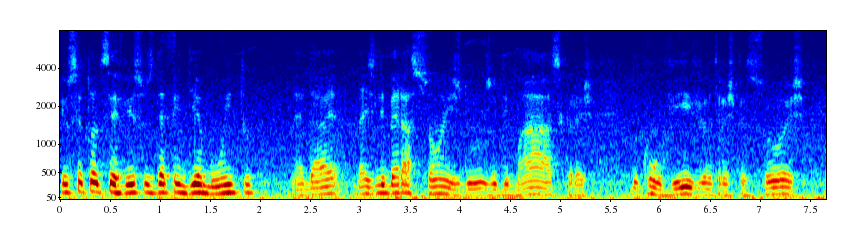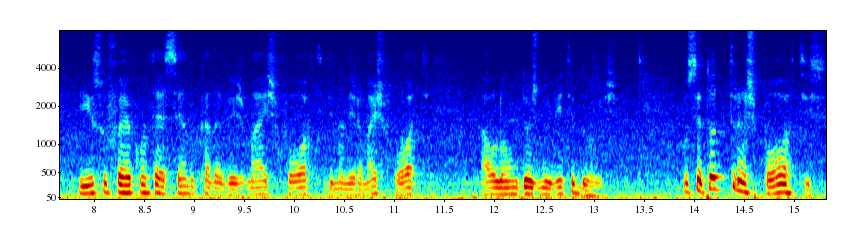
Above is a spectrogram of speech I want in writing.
e o setor de serviços dependia muito né, da, das liberações do uso de máscaras, do convívio entre as pessoas e isso foi acontecendo cada vez mais forte, de maneira mais forte, ao longo de 2022. O setor de transportes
